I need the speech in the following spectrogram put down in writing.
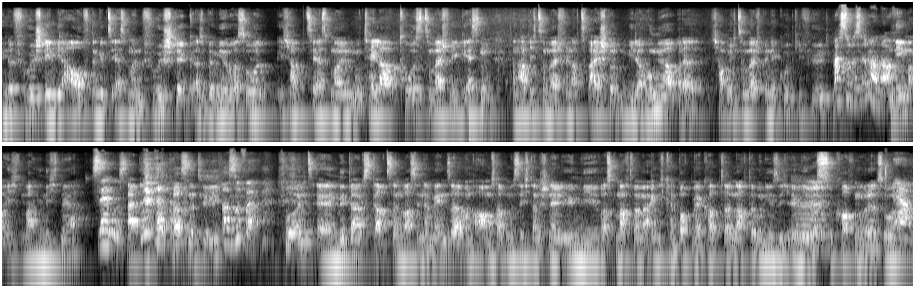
in der Früh stehen wir auf, dann gibt es erstmal ein Frühstück. Also bei mir war es so, ich habe zuerst mal einen Nutella-Toast zum Beispiel gegessen, dann hatte ich zum Beispiel nach zwei Stunden wieder Hunger oder ich habe mich zum Beispiel nicht gut gefühlt. Machst du das immer noch? Nee, mache ich, mach ich nicht mehr. Sehr gut. Seit dem Podcast natürlich. Oh, super. Und äh, mittags gab es dann was in der Mensa und abends hat man sich dann schnell irgendwie was gemacht, weil man eigentlich keinen Bock mehr gehabt hat, nach der Uni sich irgendwie mm. was zu kochen oder so. Ja.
